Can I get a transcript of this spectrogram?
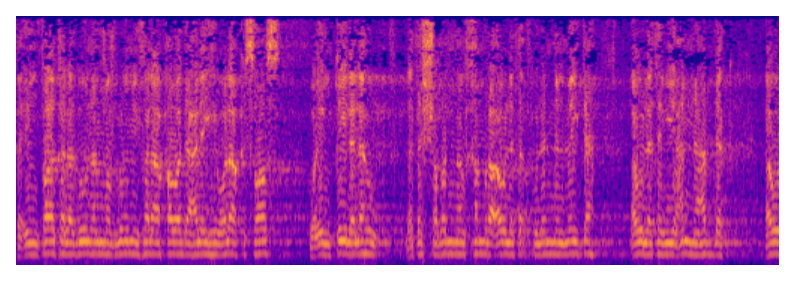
فإن قاتل دون المظلوم فلا قود عليه ولا قصاص وإن قيل له لتشربن الخمر أو لتأكلن الميتة أو لتبيعن عبدك أو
